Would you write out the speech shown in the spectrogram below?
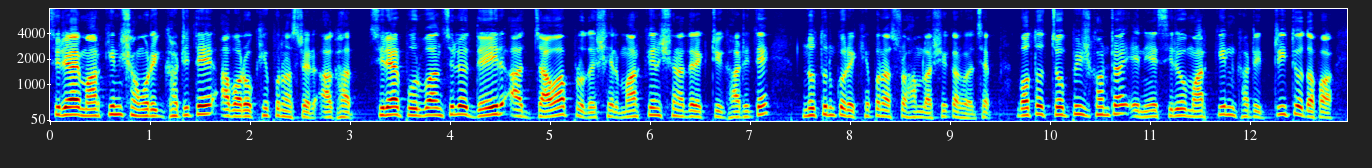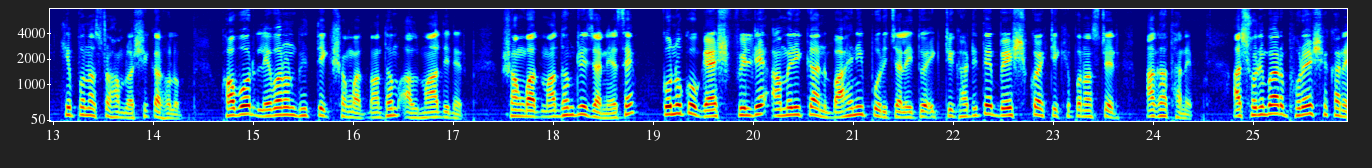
সিরিয়ায় মার্কিন সামরিক ঘাঁটিতে আবারও ক্ষেপণাস্ত্রের আঘাত। সিরিয়ার পূর্বাঞ্চলীয় দেইর আজ যাওয়া প্রদেশের মার্কিন সেনাদের একটি ঘাঁটিতে নতুন করে ক্ষেপণাস্ত্র হামলা শিকার হয়েছে। গত চব্বিশ ঘন্টায় এ নিয়ে সিরিয় মার্কিন ঘাঁটির তৃতীয় দফা ক্ষেপণাস্ত্র হামলা শিকার হল। খবর লেবানন ভিত্তিক সংবাদ মাধ্যম আল মাদিনের সংবাদ মাধ্যমটি জানিয়েছে কোনোকো গ্যাস ফিল্ডে আমেরিকান বাহিনী পরিচালিত একটি ঘাঁটিতে বেশ কয়েকটি ক্ষেপণাস্ত্রের আঘাত হানে। আজ শনিবার ভোরে সেখানে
